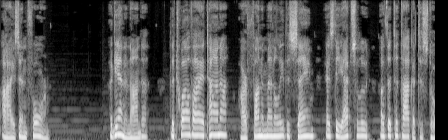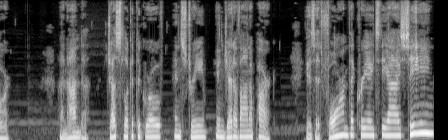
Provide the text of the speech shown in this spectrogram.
Eyes and form. Again, Ananda, the twelve ayatana are fundamentally the same as the absolute of the Tathagata store. Ananda, just look at the grove and stream in Jetavana Park. Is it form that creates the eye seeing,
